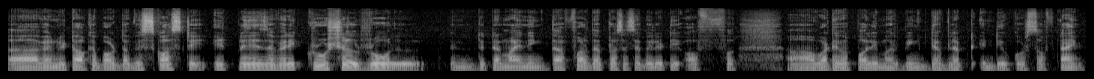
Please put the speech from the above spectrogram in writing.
uh, when we talk about the viscosity, it plays a very crucial role in determining the further processability of uh, whatever polymer being developed in due course of time.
